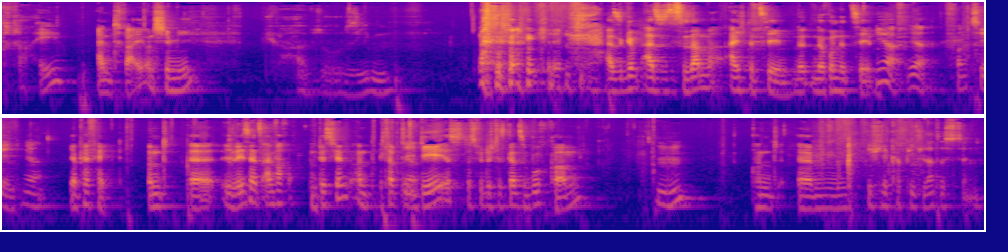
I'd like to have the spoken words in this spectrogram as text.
drei, Ein 3 und Chemie? ja, so sieben. okay. Also, also zusammen eigentlich eine 10, eine, eine Runde 10. Ja, ja, von zehn, ja. Ja, perfekt. Und äh, wir lesen jetzt einfach ein bisschen und ich glaube, die Ja. Idee ist, dass wir durch das ganze Buch kommen. Mhm. Und ähm, Wie viele Kapitel hat es denn?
